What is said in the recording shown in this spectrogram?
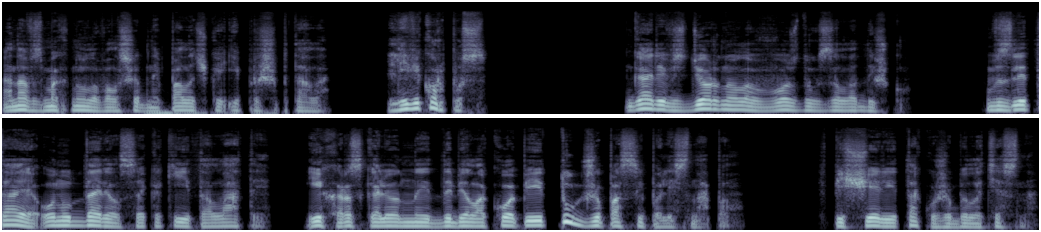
Она взмахнула волшебной палочкой и прошептала. — Леви корпус! Гарри вздернула в воздух за лодыжку. Взлетая, он ударился какие-то латы. Их раскаленные до белокопии тут же посыпались на пол. В пещере и так уже было тесно.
